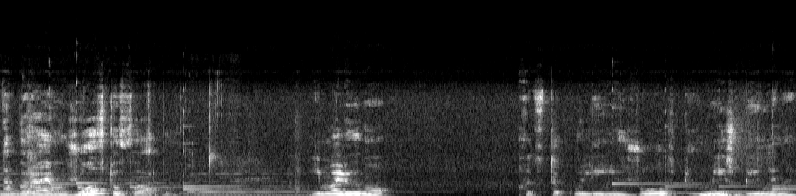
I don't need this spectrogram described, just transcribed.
Набираємо жовту фарбу і малюємо ось таку лінію жовту між білими.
